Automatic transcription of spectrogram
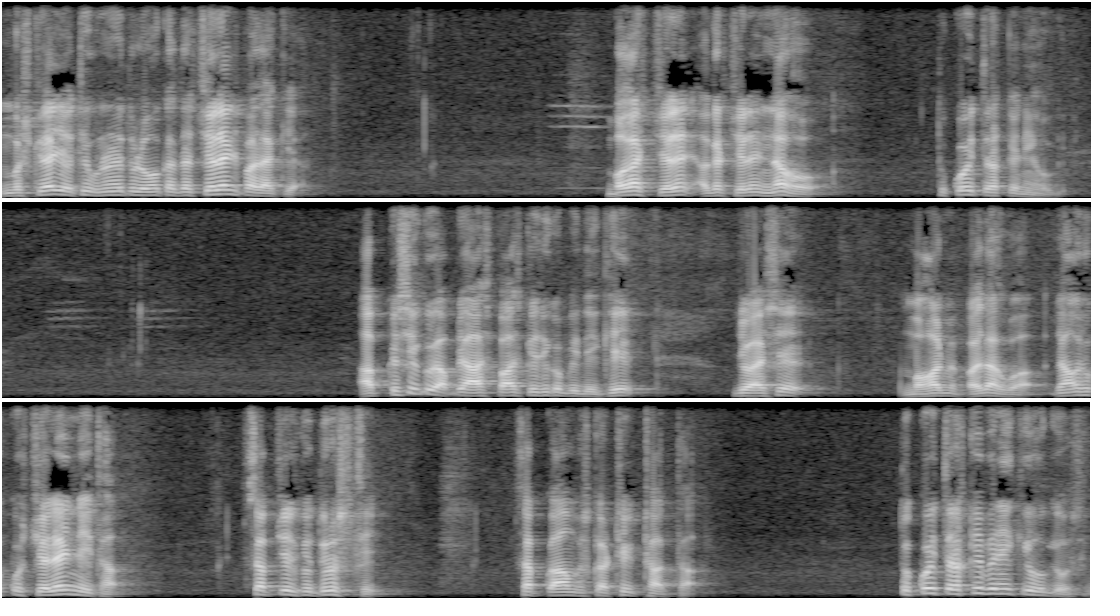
مشکلیں جو تھی انہوں نے تو لوگوں کے اندر چیلنج پیدا کیا۔ بغیر چیلنج، اگر چیلنج نہ ہو تو کوئی ترقی نہیں ہوگی۔ آپ کسی کو اپنے آس پاس کسی کو بھی دیکھیے جو ایسے ماحول میں پیدا ہوا جہاں اس کو کچھ چیلنج نہیں تھا۔ سب چیز کو درست تھی۔ سب کام اس کا ٹھیک ٹھاک تھا۔ تو کوئی ترقی بھی نہیں کی ہوگی اس نے۔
